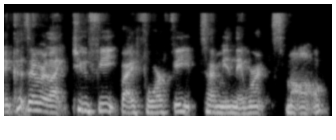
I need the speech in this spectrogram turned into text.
because they were like two feet by four feet. So I mean, they weren't small.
